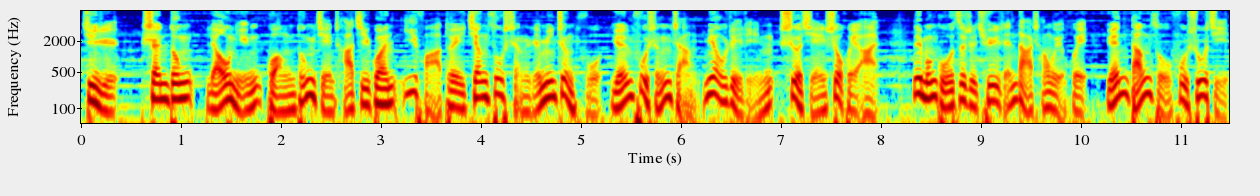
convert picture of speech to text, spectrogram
近日。山东、辽宁、广东检察机关依法对江苏省人民政府原副省长缪瑞林涉嫌受贿案、内蒙古自治区人大常委会原党组副书记、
